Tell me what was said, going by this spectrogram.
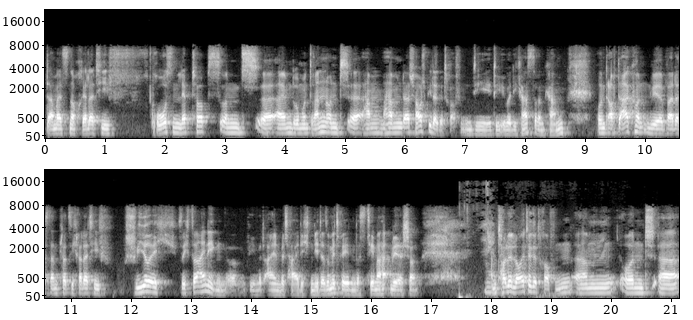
damals noch relativ großen Laptops und äh, allem drum und dran und äh, haben, haben da Schauspieler getroffen, die, die über die Casterin kamen. Und auch da konnten wir, war das dann plötzlich relativ schwierig, sich zu einigen irgendwie mit allen Beteiligten, die da so mitreden. Das Thema hatten wir ja schon. Ja. Haben tolle Leute getroffen ähm, und äh,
